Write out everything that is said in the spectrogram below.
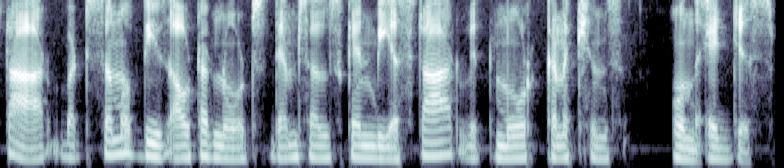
star, but some of these outer nodes themselves can be a star with more connections on the edges.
